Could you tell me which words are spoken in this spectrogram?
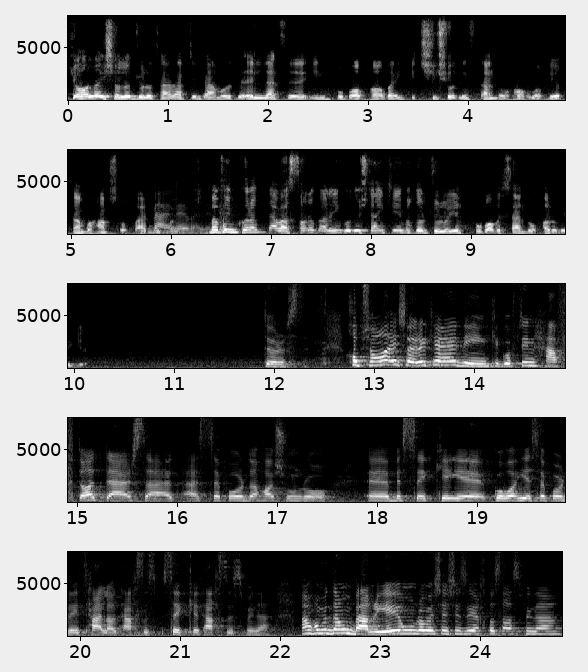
که حالا ایشالا جلوتر رفتیم در مورد علت این حباب ها و اینکه چی شد این صندوق ها حباب گرفتن با هم صحبت بله بله. من فکر می‌کنم نوسان رو برای این گذاشتن که یه مقدار جلوی حباب صندوق ها رو بگیره درسته. خب شما اشاره کردین که گفتین 70 درصد از سپرده هاشون رو به سکه گواهی سپرده طلا تخصیص سکه تخصیص میدن. من می‌خوام بدونم بقیه اون رو به چه چیزی اختصاص میدن؟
